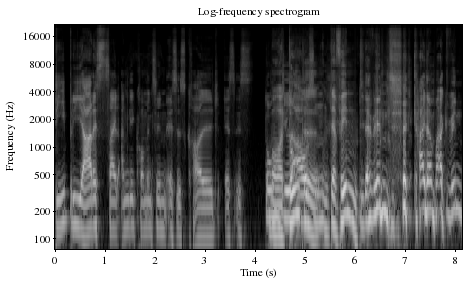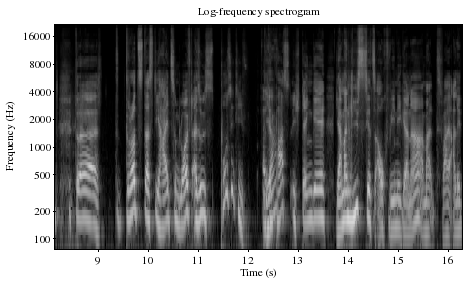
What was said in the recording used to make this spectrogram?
Debris-Jahreszeit angekommen sind. Es ist kalt, es ist dunkel, Boah, dunkel außen. und der Wind. Der Wind, keiner mag Wind, trotz dass die Heizung läuft. Also ist positiv. Also ja. passt. Ich denke, ja, man liest es jetzt auch weniger, ne? Aber zwar alle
